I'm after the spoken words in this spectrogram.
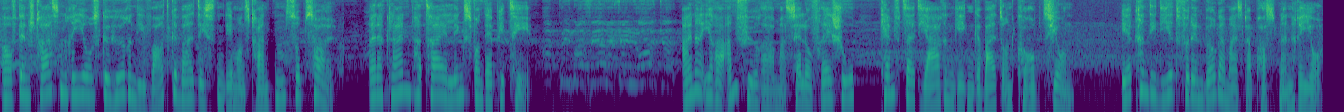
Auf den Straßen Rios gehören die wortgewaltigsten Demonstranten zu PSOL, einer kleinen Partei links von der PT. Einer ihrer Anführer, Marcelo Freixo, kämpft seit Jahren gegen Gewalt und Korruption. Er kandidiert für den Bürgermeisterposten in Rio,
